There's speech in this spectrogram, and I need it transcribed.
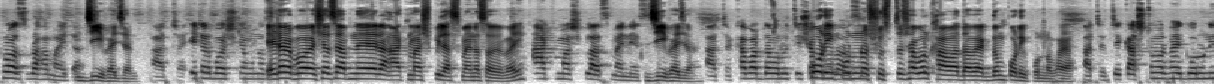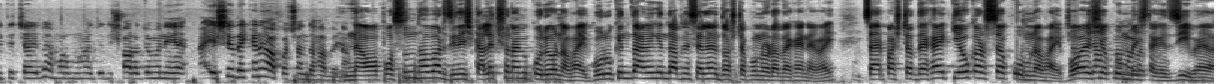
ক্রস ব্রাহ্মা এটা? জি ভাইজান। আচ্ছা এটার বয়স কেমন আছে? এটার বয়স আছে আপনার আট মাস প্লাস মাইনাস হবে ভাই। আট মাস প্লাস মাইনাস জি ভাইজান। আচ্ছা খাবার দাবার হচ্ছে সব পরিপূর্ণ সুস্থ সবল খাওয়া দাওয়া একদম পরিপূর্ণ ভাইয়া। আচ্ছা যে কাস্টমার ভাই গরু নিতে চাইবে আমার মনে হয় যদি সরজমিনে এসে দেখে নেয় অপছন্দ হবে না। না অপছন্দ হবার জিনিস কালেকশন আমি করিও না ভাই। গরু কিন্তু আমি কিন্তু আপনার চ্যানেলে দশটা পনেরোটা দেখাই না ভাই। চার পাঁচটা দেখাই কেউ কারোর কম না ভাই। বয়সে কম বেশি থাকে। জি ভাইয়া।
